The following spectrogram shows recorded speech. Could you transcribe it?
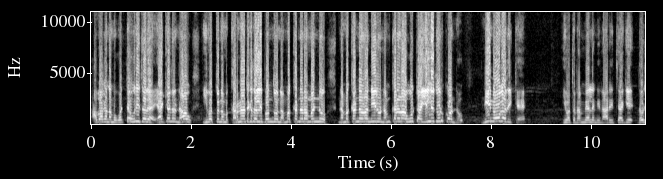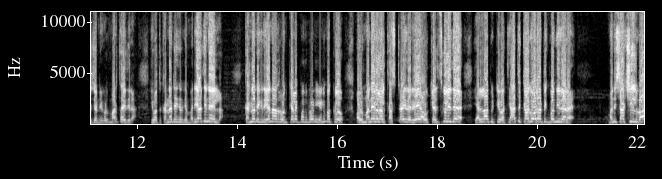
ಅವಾಗ ನಮ್ಮ ಹೊಟ್ಟೆ ಉರಿತದೆ. ಯಾಕೆಂದ್ರೆ ನಾವು ಇವತ್ತು ನಮ್ಮ ಕರ್ನಾಟಕದಲ್ಲಿ ಬಂದು ನಮ್ಮ ಕನ್ನಡ ಮಣ್ಣು, ನಮ್ಮ ಕನ್ನಡ ನೀರು, ನಮ್ಮ ಕನ್ನಡ ಊಟ ಇಲ್ಲಿ ದುಡ್ಕೊಂಡು ನೀನ್ ಹೋಗೋದಿಕ್ಕೆ ಇವತ್ತು ನಮ್ಮ ಮೇಲೆ ನೀನು ಆ ರೀತಿಯಾಗಿ ದೌರ್ಜನ್ಯಗಳು ಮಾಡ್ತಾ ಇದ್ದೀರಾ? ಇವತ್ತು ಕನ್ನಡಿಗರಿಗೆ ಮರ್ಯಾದೆನೇ ಇಲ್ಲ. ಕನ್ನಡಿಗರು ಏನಾದರೂ ಒಂದು ಕೇಳಕ್ ಬಂದ್ರೆ ನೋಡಿ ಹೆಣ್ಮಕ್ಳು, ಅವ್ರ ಮನೆಗಳಲ್ಲಿ ಕಷ್ಟ ಇದೆ, ರೀ, ಅವ್ರ ಕೆಲ್ಸಗಳಿದೆ, ಎಲ್ಲ ಬಿಟ್ಟು ಇವತ್ತು ಯಾತಕ್ಕಾಗಿ ಹೋರಾಟಕ್ಕೆ ಬಂದಿದ್ದಾರೆ? ಮನುಷ್ಯಾಕ್ಷಿ ಇಲ್ವಾ?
